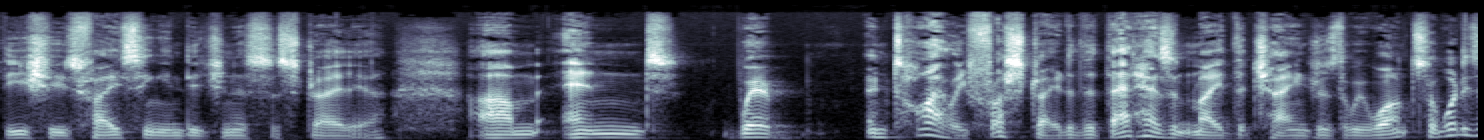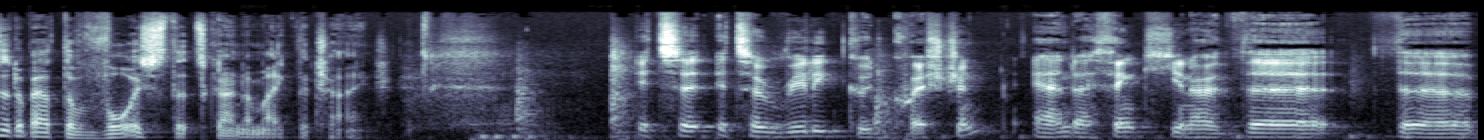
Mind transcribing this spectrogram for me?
the issues facing Indigenous Australia, um, and we're entirely frustrated that that hasn't made the changes that we want. So, what is it about the voice that's going to make the change? It's a it's a really good question, and I think you know the the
